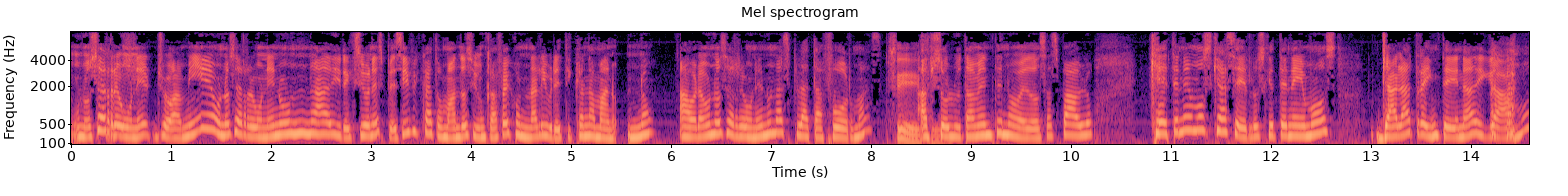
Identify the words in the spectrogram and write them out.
uno se reúne, yo a mí, uno se reúne en una dirección específica tomándose un café con una libretica en la mano. No, ahora uno se reúne en unas plataformas Sí, sí. absolutamente novedosas, Pablo. ¿Qué tenemos que hacer los que tenemos ya la treintena, digamos?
